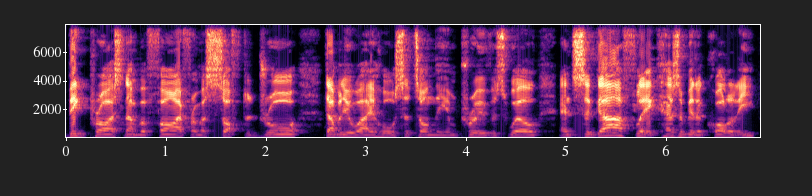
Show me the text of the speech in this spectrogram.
Big price number five from a softer draw. WA horse that's on the improve as well. And Cigar Flick has a bit of quality.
